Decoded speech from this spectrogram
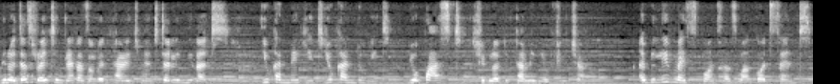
You know, just writing letters of encouragement, telling me that you can make it, you can do it. Your past should not determine your future. I believe my sponsors were God sent.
